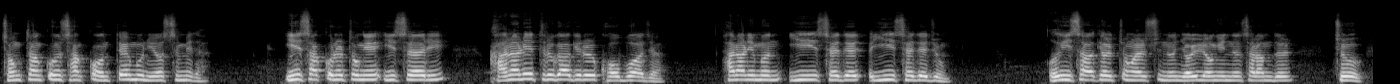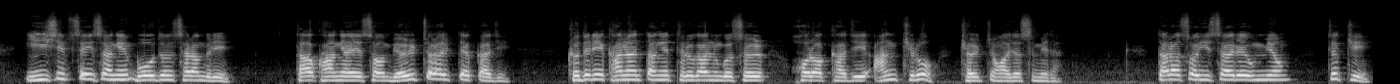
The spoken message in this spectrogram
정탐꾼 사건 때문이었습니다. 이 사건을 통해 이스라엘이 가난에 들어가기를 거부하자 하나님은 이 세대, 이 세대 중 의사 결정할 수 있는 연령이 있는 사람들, 즉 20세 이상의 모든 사람들이 다 광야에서 멸절할 때까지 그들이 가난 땅에 들어가는 것을 허락하지 않기로 결정하셨습니다. 따라서 이스라엘의 운명, 특히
